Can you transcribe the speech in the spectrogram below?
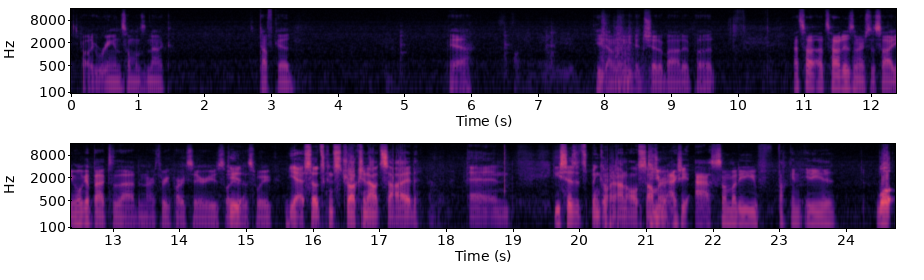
He's probably wringing someone's neck. Tough kid. Yeah. He, I don't think he did shit about it, but that's how that's how it is in our society. And we'll get back to that in our three part series later Dude, this week. Yeah, so it's construction outside, and he says it's been going on all summer. Did you actually ask somebody, you fucking idiot? well,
